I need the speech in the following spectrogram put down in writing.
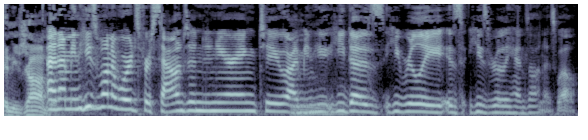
any genre. And I mean, he's won awards for sound engineering too. I mean, he, he does. He really is. He's really hands on as well.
